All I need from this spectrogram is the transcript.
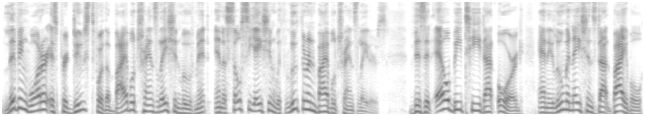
Living Water is produced for the Bible Translation Movement in association with Lutheran Bible Translators. Visit lbt.org and illuminations.bible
